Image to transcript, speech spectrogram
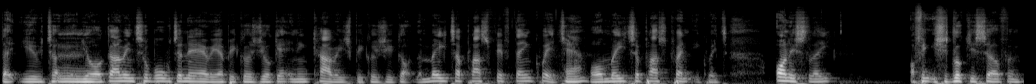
That you t- you're going towards an area because you're getting encouraged because you've got the meter plus fifteen quid Yeah. or meter plus twenty quid. Honestly, I think you should look yourself in,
